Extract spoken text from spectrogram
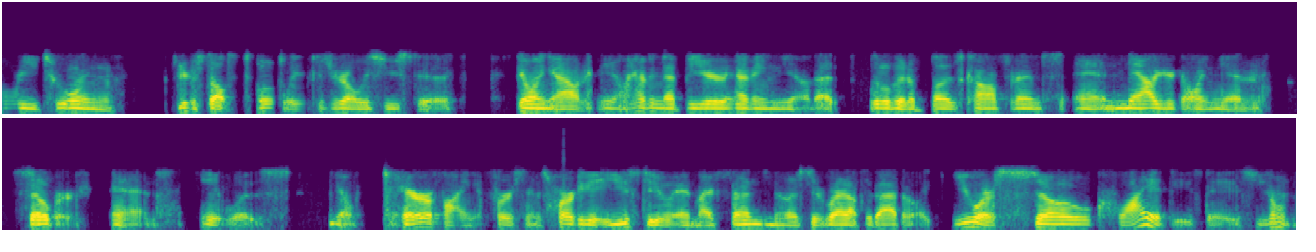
retooling yourself totally because you're always used to going out, you know, having that beer, having, you know, that little bit of buzz confidence, and now you're going in sober. And it was, you know, terrifying at first and it's hard to get used to. And my friends noticed it right off the bat. They're like, You are so quiet these days. You don't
